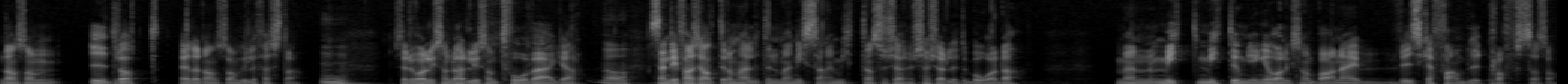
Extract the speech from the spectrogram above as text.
de som idrott eller de som ville festa. Mm. Så det var liksom, du hade liksom två vägar. Ja. Sen det fanns ju alltid de här lite de här nissarna i mitten som körde, som körde lite båda. Men mitt, mitt umgänge var liksom bara, nej, vi ska fan bli proffs alltså.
